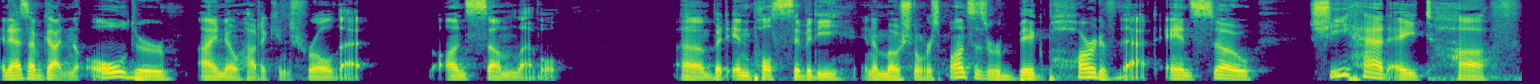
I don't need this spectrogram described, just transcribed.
And as I've gotten older, I know how to control that on some level. Um, but impulsivity and emotional responses are a big part of that. And so she had a tough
